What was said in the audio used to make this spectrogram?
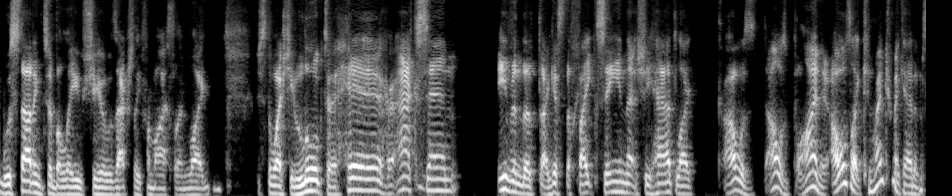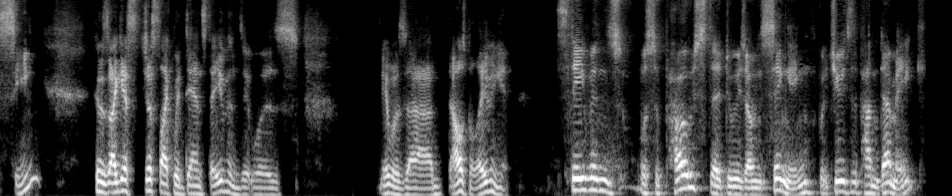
was starting to believe she was actually from Iceland. Like just the way she looked, her hair, her accent, even the I guess the fake singing that she had, like I was I was buying it. I was like, can Rachel McAdams sing? Because I guess just like with Dan Stevens, it was it was uh I was believing it. Stevens was supposed to do his own singing, but due to the pandemic,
